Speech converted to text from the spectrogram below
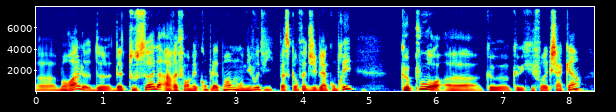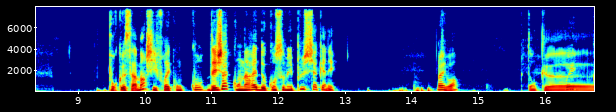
euh, morale de- d'être tout seul à réformer complètement mon niveau de vie. Parce qu'en fait, j'ai bien compris que pour euh, que que- qu'il faudrait que chacun, pour que ça marche, il faudrait qu'on qu'on- déjà qu'on arrête de consommer plus chaque année. Ouais. Tu vois? Donc euh,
